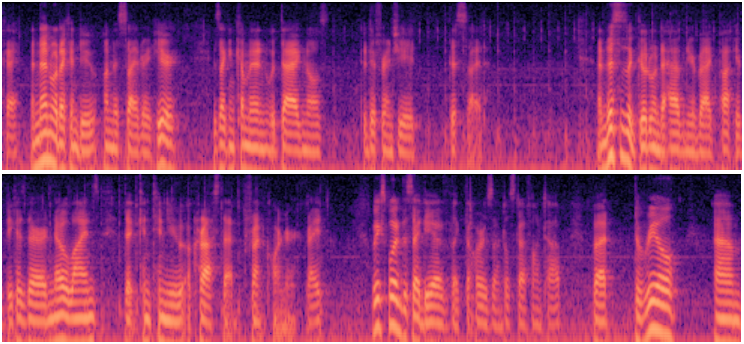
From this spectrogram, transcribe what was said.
Okay, and then what I can do on this side right here is I can come in with diagonals to differentiate this side. And this is a good one to have in your back pocket because there are no lines that continue across that front corner, right? We explored this idea of like the horizontal stuff on top, but the real um,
